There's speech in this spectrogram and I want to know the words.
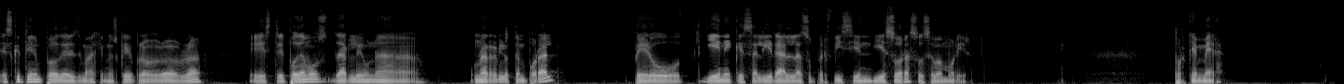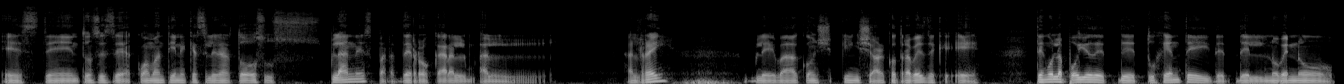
es que tienen poderes de magia, no es que, bla, bla, bla, bla. Este, podemos darle una, un arreglo temporal, pero tiene que salir a la superficie en 10 horas o se va a morir. Porque Mera. Este, entonces Aquaman tiene que acelerar todos sus planes para derrocar al, al, al rey. Le va con King Shark otra vez de que, eh, tengo el apoyo de, de tu gente y de- del noveno...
